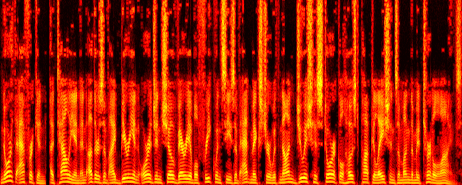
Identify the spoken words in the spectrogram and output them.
North African, Italian and others of Iberian origin show variable frequencies of admixture with non-Jewish historical host populations among the maternal lines.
